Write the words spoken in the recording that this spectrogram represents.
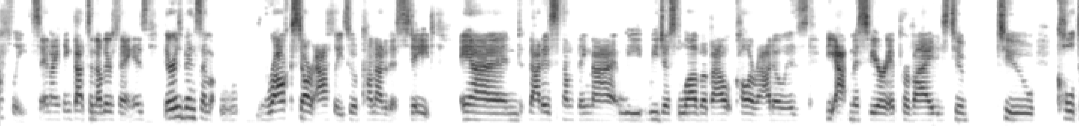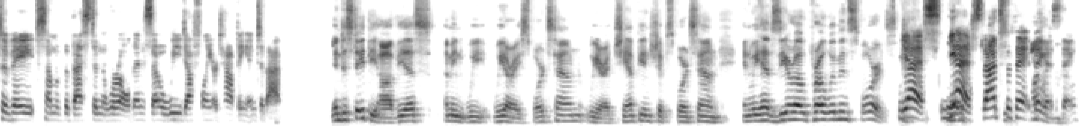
athletes and i think that's another thing is there has been some rock star athletes who have come out of this state. And that is something that we we just love about colorado is the atmosphere it provides to to cultivate some of the best in the world. And so we definitely are tapping into that. And to state the obvious i mean we we are a sports town. We are a championship sports town. And we have zero pro women's sports. Yes. Yes. That's the th- biggest thing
